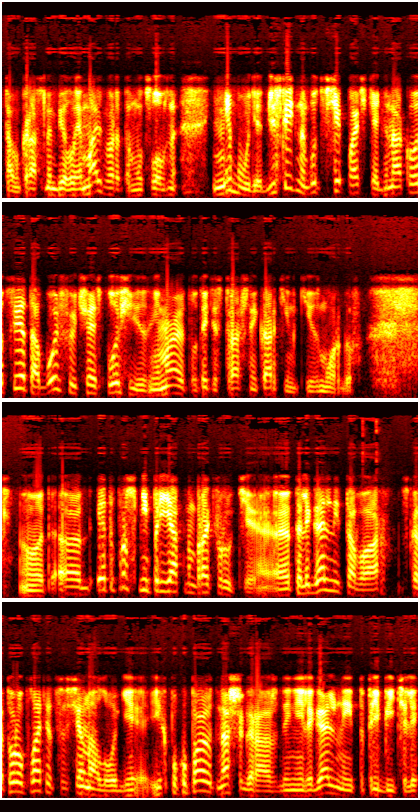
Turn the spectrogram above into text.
там красно-белая Мальборо, там условно, не будет. Действительно, будут все пачки одинакового цвета, а большую часть площади занимают вот эти страшные картинки из моргов. Вот. Э, это просто неприятно брать в руки. Это легальный товар, с которого платятся все налоги. Их покупают наши граждане, легальные потребители.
